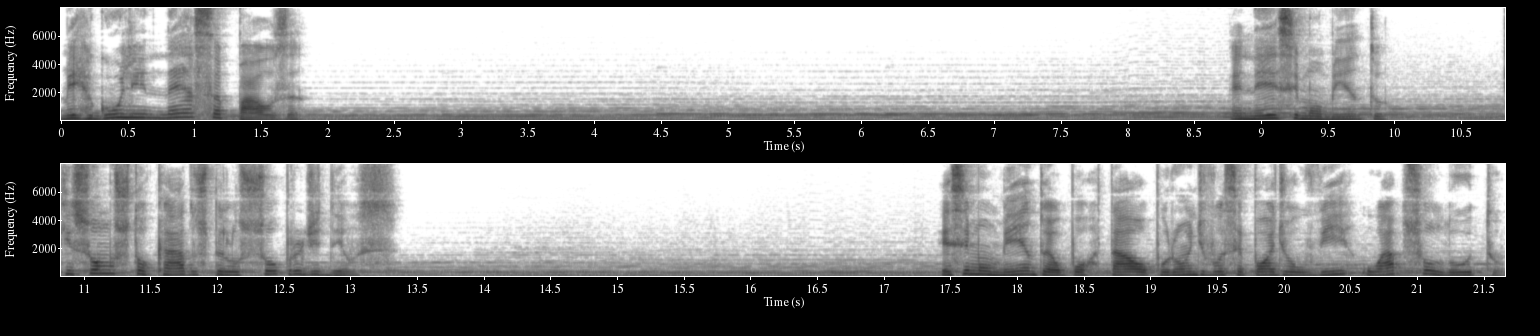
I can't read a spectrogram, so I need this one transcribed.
Mergulhe nessa pausa. É nesse momento que somos tocados pelo sopro de Deus. Esse momento é o portal por onde você pode ouvir o absoluto.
